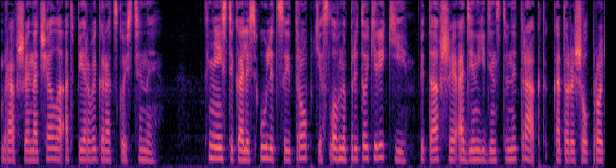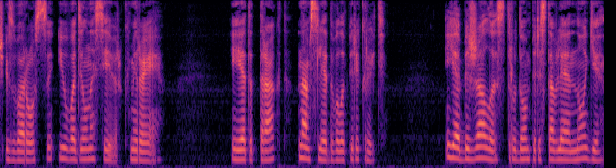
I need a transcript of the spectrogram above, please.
бравшая начало от первой городской стены. К ней стекались улицы и тропки, словно притоки реки, питавшие один единственный тракт, который шел прочь из Вороссы и уводил на север, к Мирее. И этот тракт нам следовало перекрыть. Я бежала, с трудом переставляя ноги,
